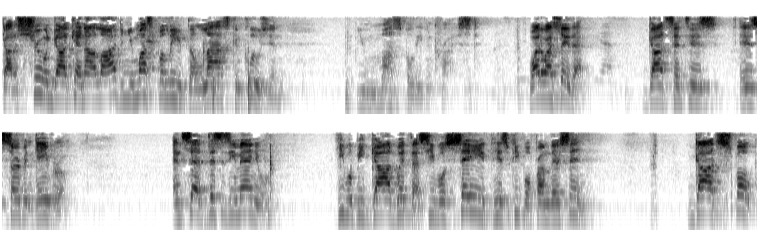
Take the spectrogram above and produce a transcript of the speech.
God is true and God cannot lie, then you must believe the last conclusion. You must believe in Christ. Why do I say that? God sent his, his servant Gabriel and said, This is Emmanuel. He will be God with us. He will save his people from their sin. God spoke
